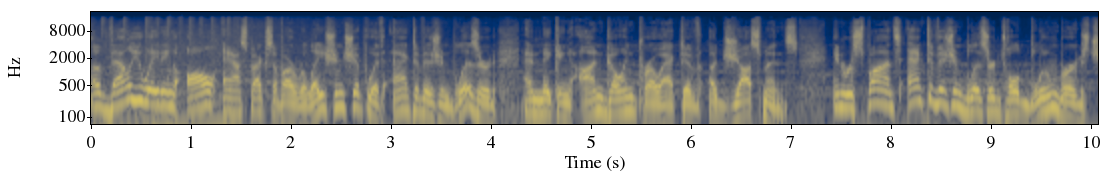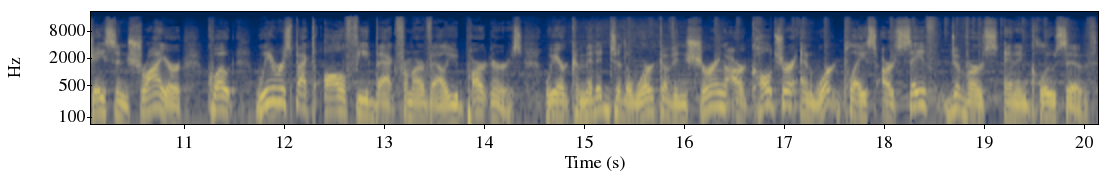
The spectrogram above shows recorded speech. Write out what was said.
evaluating all aspects of our relationship with Activision Blizzard and making ongoing proactive adjustments. In response, Activision Blizzard told Bloomberg's Jason Schreier, quote, we respect all feedback from our valued partners. We are committed to the work of ensuring our culture and workplace are safe, diverse, and inclusive.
